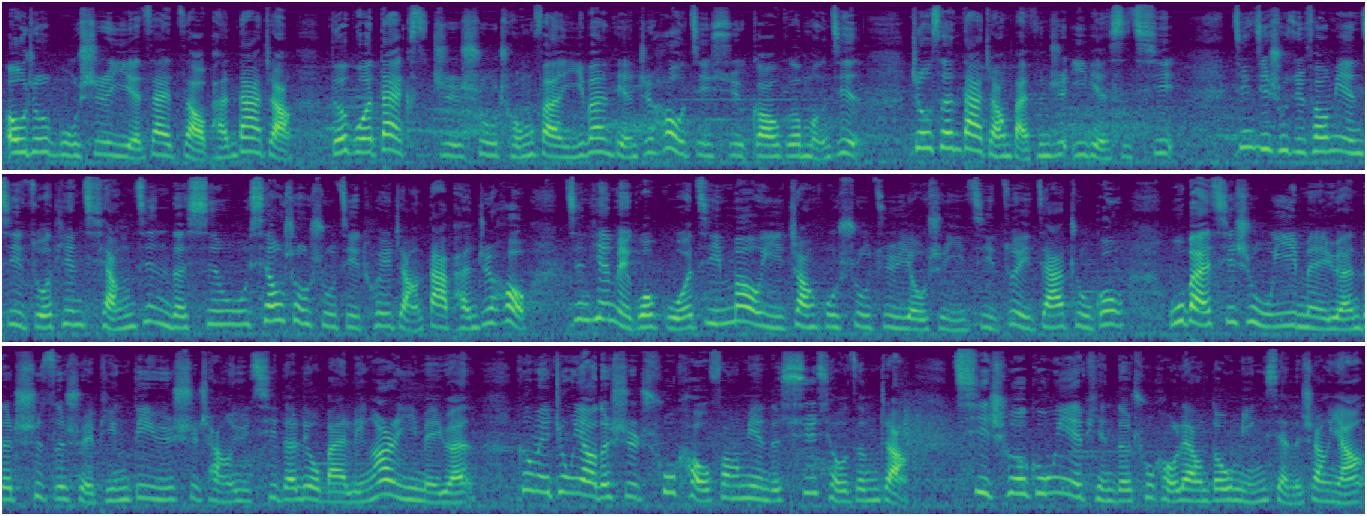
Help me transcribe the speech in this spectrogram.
欧洲股市也在早盘大涨，德国 DAX 指数重返一万点之后继续高歌猛进，周三大涨百分之一点四七。经济数据方面，继昨天强强劲的新屋销售数据推涨大盘之后，今天美国国际贸易账户数据又是一记最佳助攻，五百七十五亿美元的赤字水平低于市场预期的六百零二亿美元。更为重要的是，出口方面的需求增长，汽车工业品的出口量都明显的上扬。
